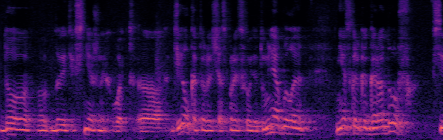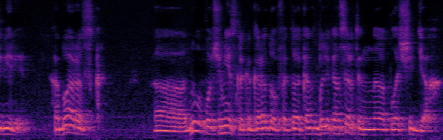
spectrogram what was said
до, до этих снежных вот, э, дел, которые сейчас происходят, у меня было несколько городов в Сибири. Хабаровск, э, ну, в общем, несколько городов. Это были концерты на площадях.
